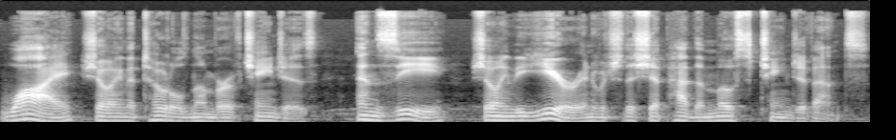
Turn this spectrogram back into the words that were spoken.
Y showing the total number of changes, and Z showing the year in which the ship had the most change events.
